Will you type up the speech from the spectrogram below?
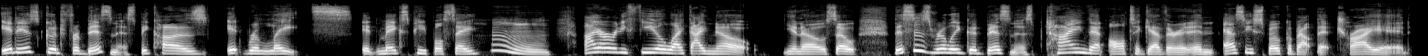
it is good for business because it relates. It makes people say, hmm, I already feel like I know, you know? So this is really good business, tying that all together. And as he spoke about that triad,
